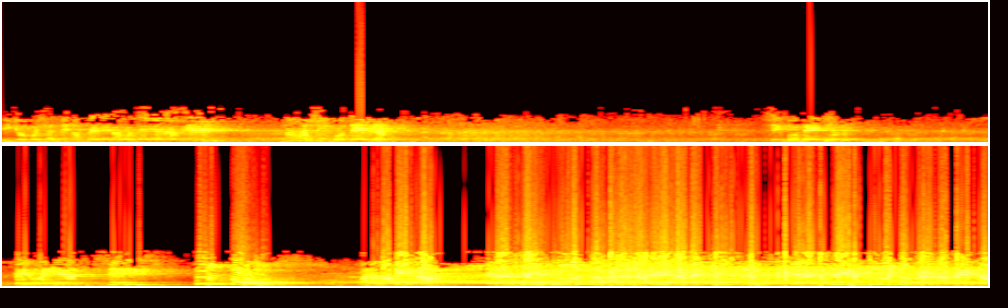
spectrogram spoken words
Y yo pues al menos pedí la botella también. No, sin botella. Sin botella pero eran seis puntos para la meta. Eran seis puntos para la meta, ¿me entiendes? Eran seis puntos para la meta.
